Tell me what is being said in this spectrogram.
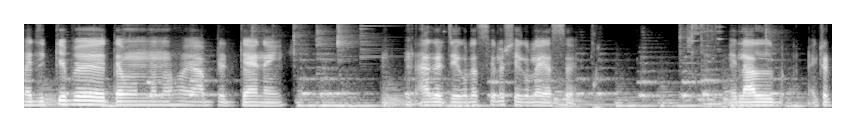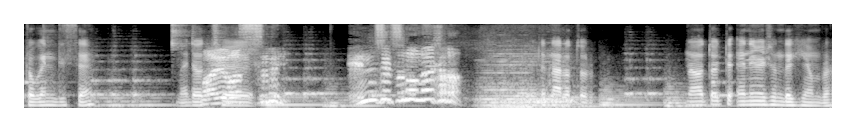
ম্যাজিক কিউবে তেমন মনে হয় আপডেট দেয় নাই। আগের যেগুলো ছিল সেগুলাই আছে। এই লাল একটা টোকেন দিছে। এটা হচ্ছে নারতর নারতো একটা অ্যানিমেশন দেখি আমরা।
